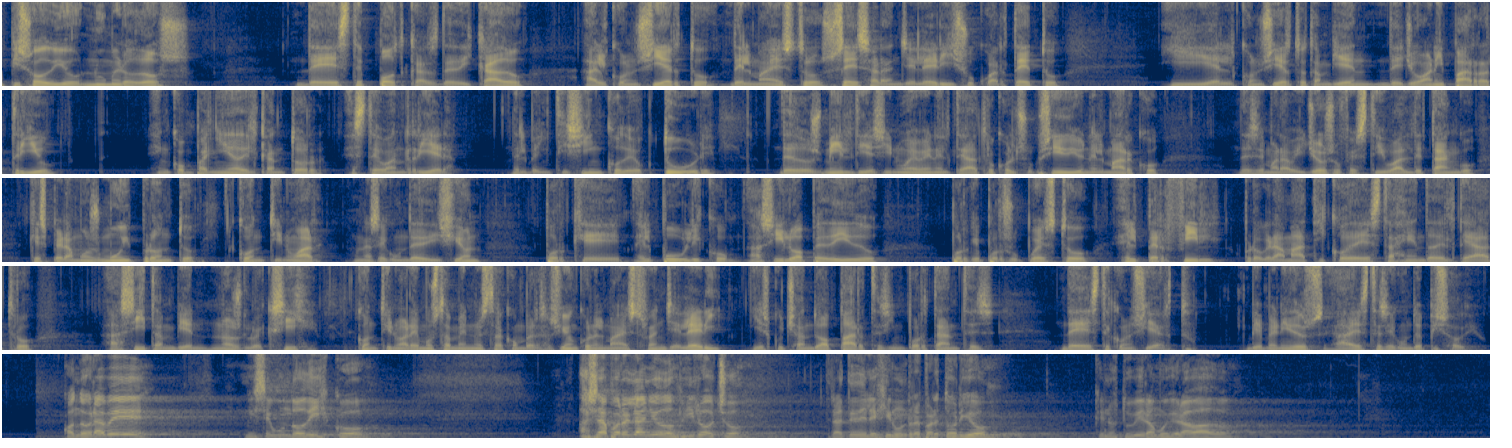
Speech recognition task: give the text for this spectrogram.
episodio número 2 de este podcast dedicado al concierto del maestro César Angeleri y su cuarteto y el concierto también de Giovanni Parra Trío en compañía del cantor Esteban Riera, del 25 de octubre de 2019 en el Teatro Col Subsidio en el marco de ese maravilloso festival de tango que esperamos muy pronto continuar una segunda edición porque el público así lo ha pedido, porque por supuesto el perfil programático de esta agenda del teatro así también nos lo exige. Continuaremos también nuestra conversación con el maestro Angeleri y escuchando a partes importantes de este concierto. Bienvenidos a este segundo episodio. Cuando grabé mi segundo disco, allá por el año 2008, traté de elegir un repertorio que no estuviera muy grabado.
